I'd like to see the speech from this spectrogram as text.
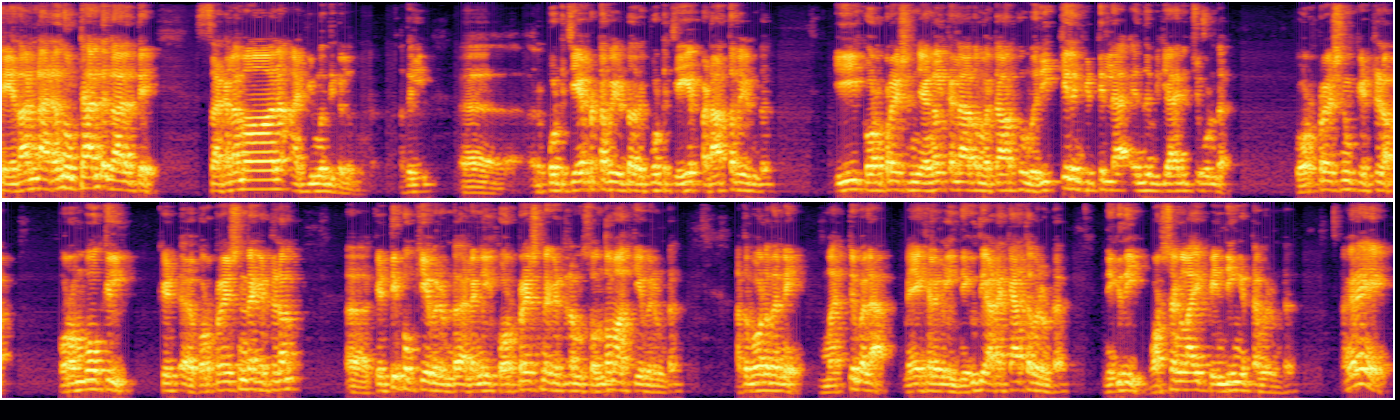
ഏതാണ്ട് അരനൂറ്റാണ്ട് കാലത്തെ സകലമാന അഴിമതികളുമുണ്ട്. അതിൽ റിപ്പോർട്ട് ചെയ്യപ്പെട്ടവയുണ്ട് റിപ്പോർട്ട് ചെയ്യപ്പെടാത്തവയുണ്ട്. ഈ കോർപ്പറേഷൻ ഞങ്ങൾക്കല്ലാതെ മറ്റാർക്കും ഒരിക്കലും കിട്ടില്ല എന്ന് വിചാരിച്ചുകൊണ്ട് കോർപ്പറേഷൻ കെട്ടിടം പുറമ്പോക്കിൽ കോർപ്പറേഷന്റെ കെട്ടിടം കെട്ടിപ്പൊക്കിയവരുണ്ട് അല്ലെങ്കിൽ കോർപ്പറേഷന്റെ കെട്ടിടം സ്വന്തമാക്കിയവരുണ്ട്. അതുപോലെ തന്നെ മറ്റു പല മേഖലകളിൽ നികുതി അടയ്ക്കാത്തവരുണ്ട് നികുതി വർഷങ്ങളായി പെൻഡിങ് ഇട്ടവരുണ്ട്. അങ്ങനെ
